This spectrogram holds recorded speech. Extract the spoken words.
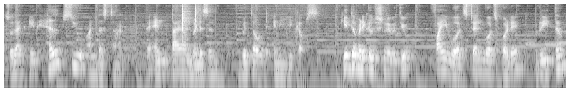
so that it helps you understand the entire medicine without any hiccups. Keep the medical dictionary with you, 5 words, 10 words per day, read them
